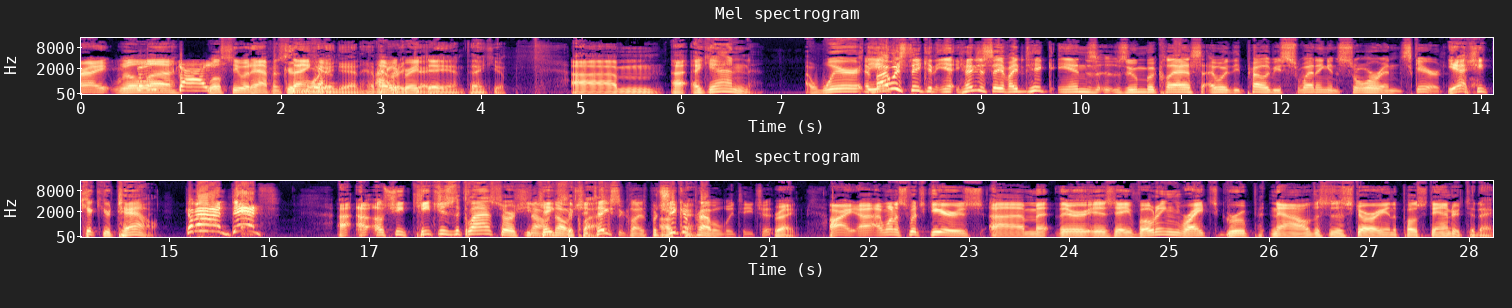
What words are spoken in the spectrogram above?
right, we'll Thanks, uh, we'll see what happens. Good Thank morning, you. Ann. Have Have, a a great great day. day, Ann. Thank you. Um, uh, again, where If I was taking, can I just say, if I take Ann's Zumba class, I would probably be sweating and sore and scared. yeah, she'd kick your tail. Come on, dance! Uh, uh, oh, she teaches the class, or she no, takes no, the she class? takes the class, but she could probably teach it. Right. All right. I, I want to switch gears. Um, there is a voting rights group now. This is a story in the Post Standard today.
